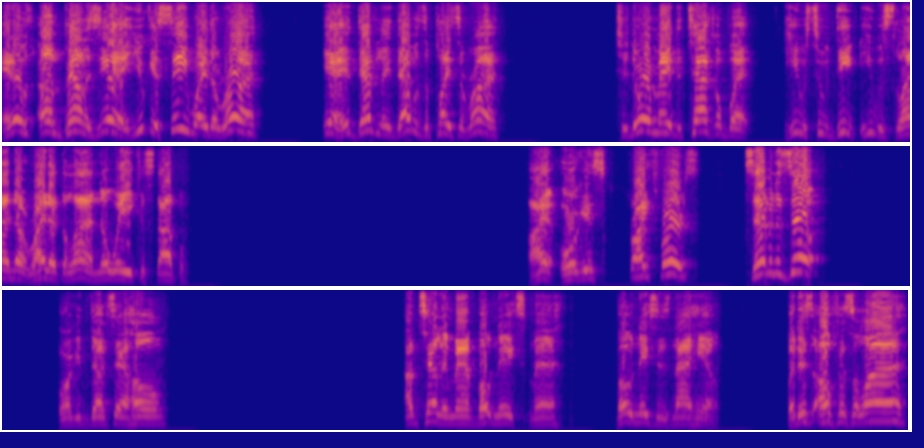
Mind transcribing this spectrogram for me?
And it was unbalanced. Yeah, you can see where the run yeah, it definitely that was the place to run. Shedeur made the tackle, but he was too deep. He was lined up right at the line. No way he could stop him. All right, Oregon strikes first. Seven to zip. Oregon Ducks at home. I'm telling you, man, Bo Nix, man. Bo Nix is not him. But this offensive line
